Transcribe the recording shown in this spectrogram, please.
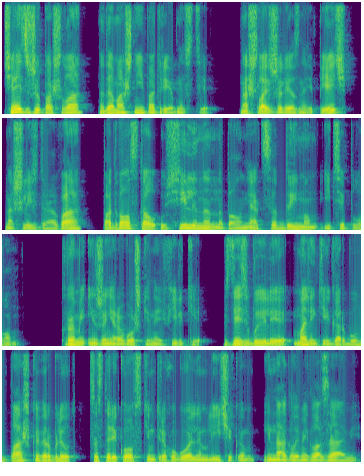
Часть же пошла на домашние потребности. Нашлась железная печь, нашлись дрова, подвал стал усиленно наполняться дымом и теплом. Кроме инженера Вошкина и Фильки, здесь были маленький горбун Пашка-верблюд со стариковским трехугольным личиком и наглыми глазами,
